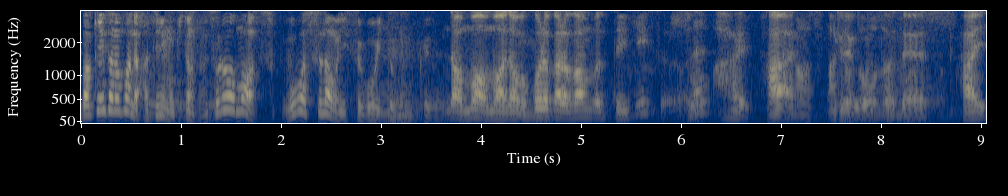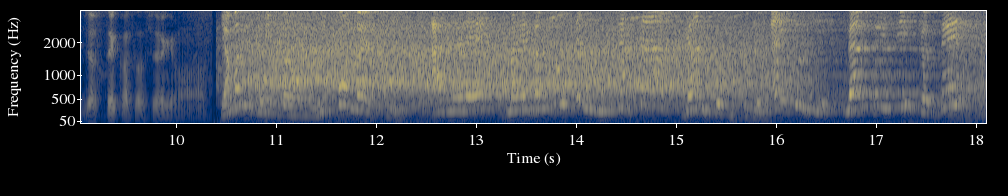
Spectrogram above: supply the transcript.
バッキンさんのファンで8人も来たんですよね。それはまあ、す僕は素直にすごいと思うけど。だからまあまあ、だからこれから頑張っていきそれはね。はいはい。ありがとうございますということです。はい。じゃあ、ステッカー差し上げます。山口倫太郎の日本大好きあれあれ前髪どっかに行っちゃった元祖薄毛アイドル南部一彦です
